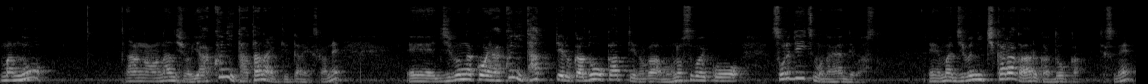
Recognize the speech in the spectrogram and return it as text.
まあのあの何でしょう役に立たないって言ったらいいですかね、えー、自分がこう役に立ってるかどうかっていうのがものすごいこうそれでいつも悩んでますと、えー、まあ、自分に力があるかどうかですね、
